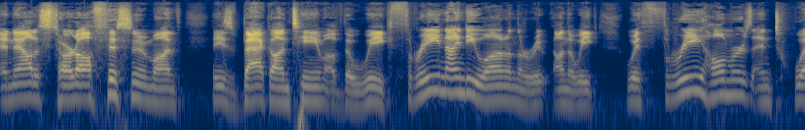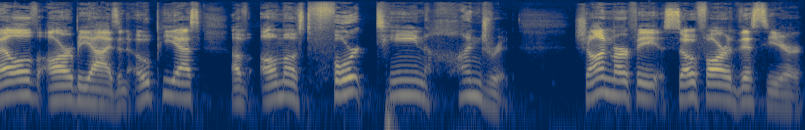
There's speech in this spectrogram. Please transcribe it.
And now to start off this new month, he's back on team of the week. 391 on the re- on the week with 3 homers and 12 RBIs, an OPS of almost 1400. Sean Murphy so far this year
